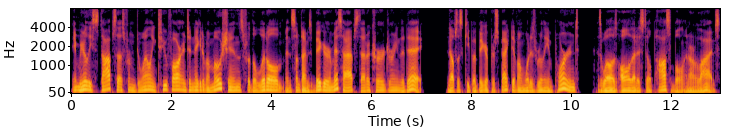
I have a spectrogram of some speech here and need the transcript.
It merely stops us from dwelling too far into negative emotions for the little and sometimes bigger mishaps that occur during the day. It helps us keep a bigger perspective on what is really important as well as all that is still possible in our lives.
